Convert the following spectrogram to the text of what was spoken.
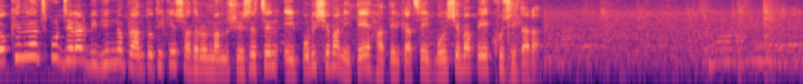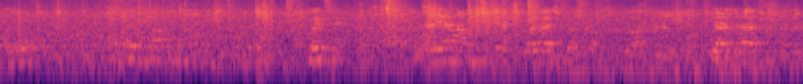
দক্ষিণ দিনাজপুর জেলার বিভিন্ন প্রান্ত থেকে সাধারণ মানুষ এসেছেন এই পরিষেবা নিতে। হাতের কাছে এই পরিষেবা পেয়ে খুশি তারা। হয়েছে। আর নাম লিখে রাখি পরে আসবে। যারা যারা আসবে তাদের।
